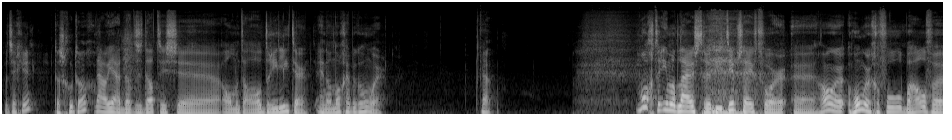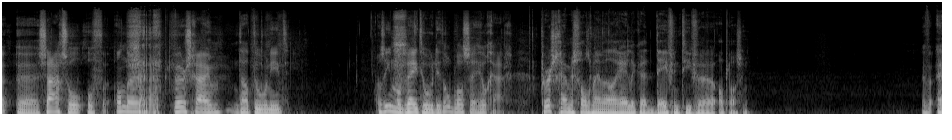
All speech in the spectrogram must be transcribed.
Wat zeg je? Dat is goed, toch? Nou ja, dat is, dat is eh, al met al al drie liter. En dan nog heb ik honger. Ja. Mocht er iemand luisteren die tips heeft voor eh, honger, hongergevoel, behalve eh, zaagsel of ander peurschuim, dat doen we niet. Als iemand weet hoe we dit oplossen, heel graag. Pursschuim is volgens mij wel een redelijke definitieve oplossing. Eh,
